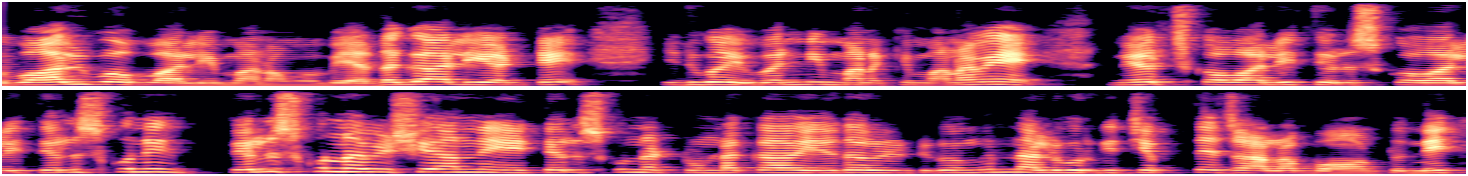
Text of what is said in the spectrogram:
ఎవాల్వ్ అవ్వాలి. మనం ఎదగాలి అంటే ఇదిగో ఇవన్నీ మనకి మనం మనమే నేర్చుకోవాలి తెలుసుకోవాలి. తెలుసుకుని తెలుసుకున్న విషయాన్ని తెలుసుకున్నట్టు ఉండక ఏదో నలుగురికి చెప్తే చాలా బాగుంటుంది.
